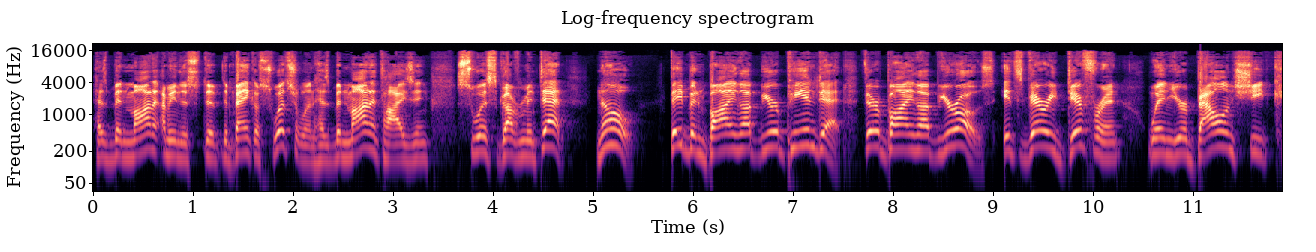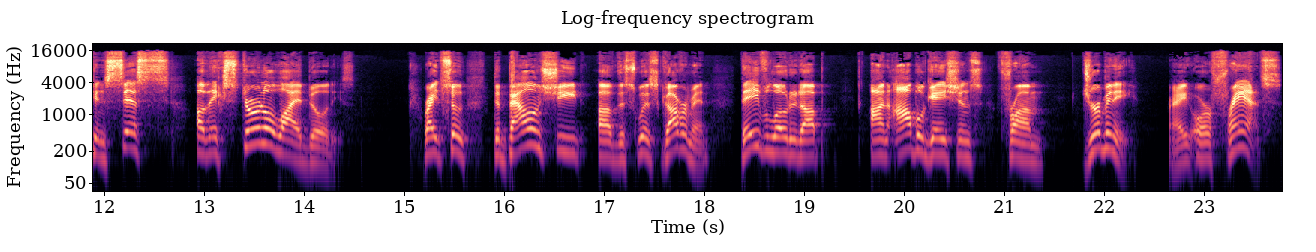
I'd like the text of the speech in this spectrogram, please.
has been mon- I mean the, the Bank of Switzerland has been monetizing Swiss government debt. No, they've been buying up European debt. They're buying up euros. It's very different when your balance sheet consists of external liabilities. Right? So the balance sheet of the Swiss government, they've loaded up on obligations from Germany, right? Or France,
